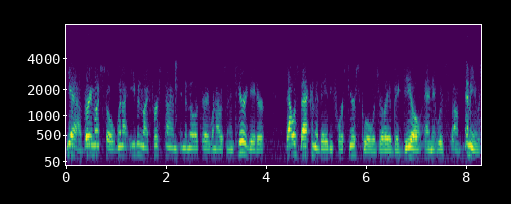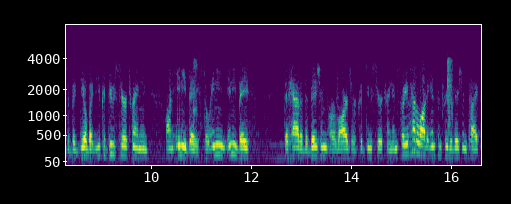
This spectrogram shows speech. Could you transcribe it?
Yeah, very much so. When I, even my first time in the military when I was an interrogator, that was back in the day before SERE school was really a big deal. And it was, um, I mean, it was a big deal, but you could do SERE training on any base. So any, any base that had a division or larger could do SERE training. So you've had a lot of infantry division type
